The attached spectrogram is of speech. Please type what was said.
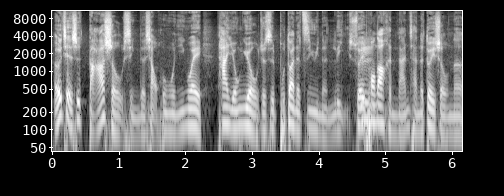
而且是打手型的小混混，因为他拥有就是不断的自愈能力，所以碰到很难缠的对手呢，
